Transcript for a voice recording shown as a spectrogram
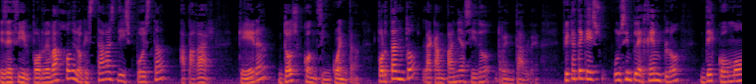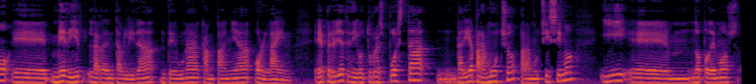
es decir, por debajo de lo que estabas dispuesta a pagar, que era 2,50. Por tanto, la campaña ha sido rentable. Fíjate que es un simple ejemplo de cómo eh, medir la rentabilidad de una campaña online. Eh, pero ya te digo, tu respuesta daría para mucho, para muchísimo, y eh, no podemos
